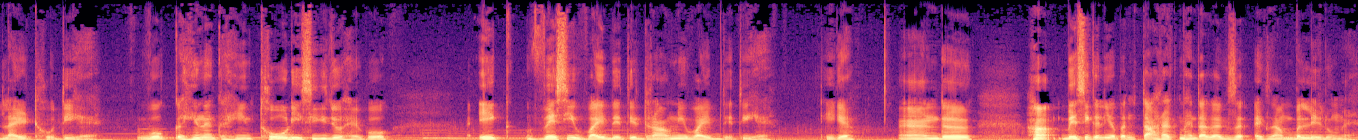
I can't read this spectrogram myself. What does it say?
लाइट होती है, वो कहीं ना कहीं थोड़ी सी जो है वो एक वैसी वाइब देती है, ड्रावनी वाइब देती है, ठीक है? एंड हाँ बेसिकली अपन तारक मेहता का एग्ज़ाम्पल ले लूँ मैं,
